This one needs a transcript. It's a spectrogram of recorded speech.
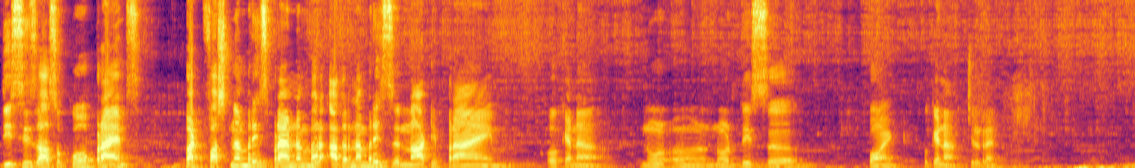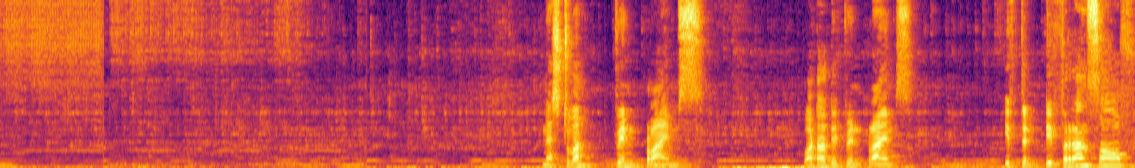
this is also co-primes but first number is prime number other number is not a prime. Okay na? No, uh, note this uh, point. Okay na children next one twin primes. What are the twin primes? If the difference of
